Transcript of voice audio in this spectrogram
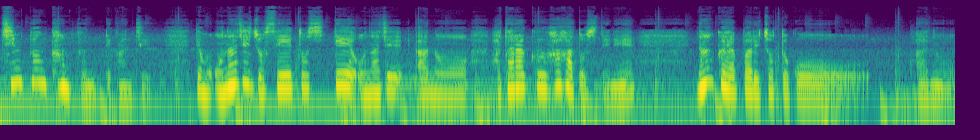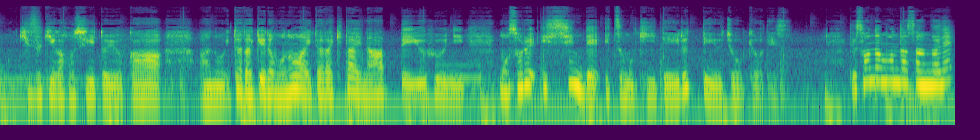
ちんぷんかんぷんって感じ。でも同じ女性として同じあの働く母としてねなんかやっぱりちょっとこうあの気づきが欲しいというかあのいただけるものはいただきたいなっていうふうにもうそれ一心でいつも聞いているっていう状況です。でそんな門田さんがね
